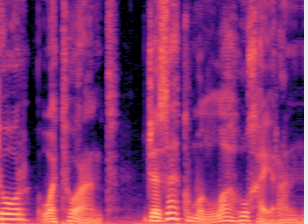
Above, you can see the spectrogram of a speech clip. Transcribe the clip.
تور وتورنت. جزاكم الله خيرا.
